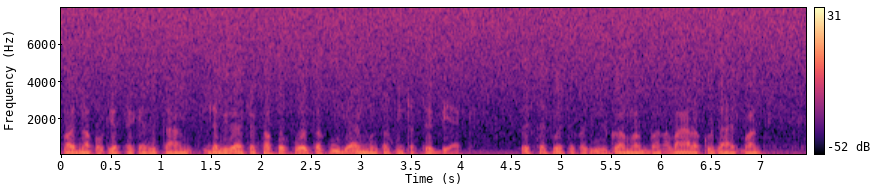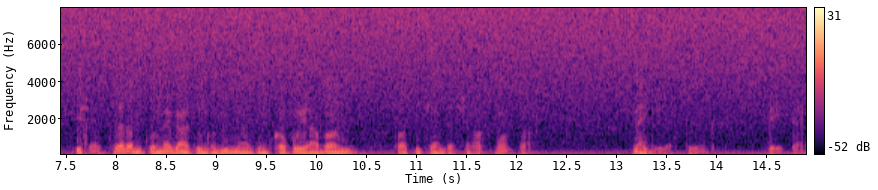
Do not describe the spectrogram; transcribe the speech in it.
Nagy napok jöttek ezután, de mivel csak napok voltak, úgy elmúltak, mint a többiek. Összefolytak az izgalmakban, a várakozásban, és egyszer, amikor megálltunk a gimnázium kapujában, Laci csendesen azt mondta. Megértünk, Péter.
